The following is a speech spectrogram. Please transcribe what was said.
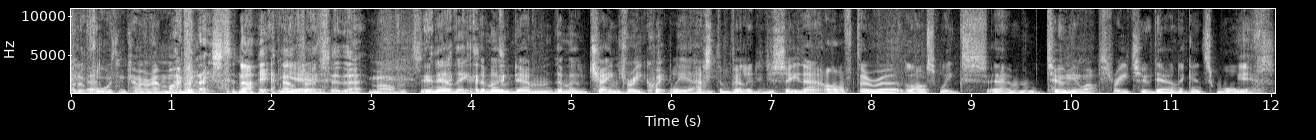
I look forward to them coming around my place tonight. After Uh, Yeah. I said that, marvelous. Now the, the mood, um, the mood changed very quickly at Aston Villa. Did you see that after uh, last week's um, two 0 up, three two down against Wolves?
